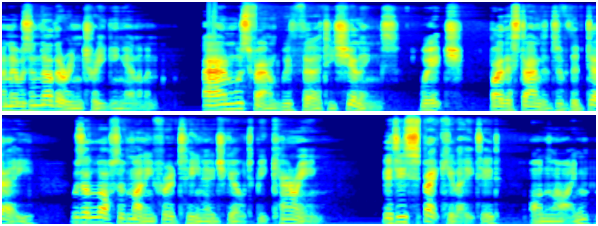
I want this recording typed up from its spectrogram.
and there was another intriguing element. Anne was found with 30 shillings, which, by the standards of the day, was a lot of money for a teenage girl to be carrying. It is speculated, online,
